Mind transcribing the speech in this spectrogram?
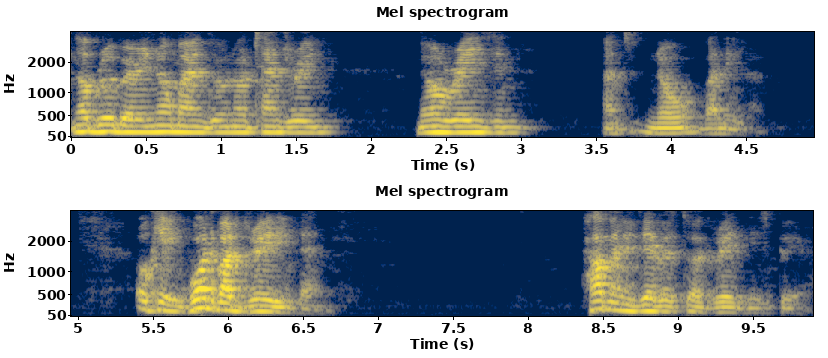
No blueberry, no mango, no tangerine, no raisin, and no vanilla. Okay, what about grading then? How many devils do I grade this beer?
